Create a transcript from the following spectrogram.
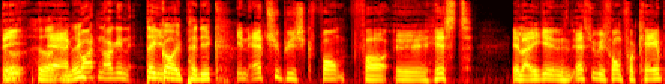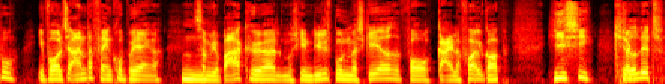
Det hedder er den, ikke? godt nok en, den en, går i panik. en atypisk form for øh, hest, eller ikke en atypisk form for kabo, i forhold til andre fangrupperinger, Mm. mm. som jo bare kører måske en lille smule maskeret, for gejler folk op. Hissig. Kedeligt. Så,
